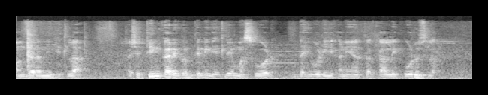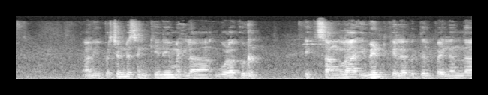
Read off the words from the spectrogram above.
आमदारांनी घेतला. असे तीन कार्यक्रम त्यांनी घेतले मसवड दहिवडी आणि आता काल एक वडूजला. आणि प्रचंड संख्येने महिला गोळा करून एक चांगला इव्हेंट केल्याबद्दल पहिल्यांदा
